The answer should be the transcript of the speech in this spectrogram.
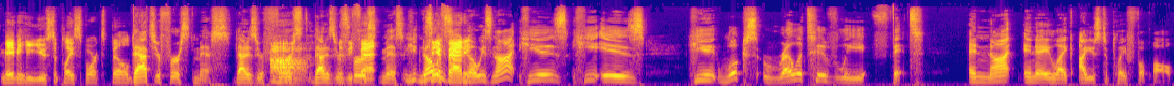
Maybe he used to play sports build. that's your first miss. That is your first. Ah, that is your is he first fat? miss. He, no, he a he's, fatty? no, he's not. He is. He is. He looks relatively fit, and not in a like I used to play football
